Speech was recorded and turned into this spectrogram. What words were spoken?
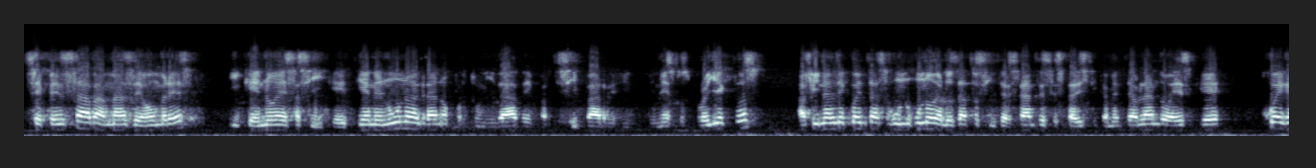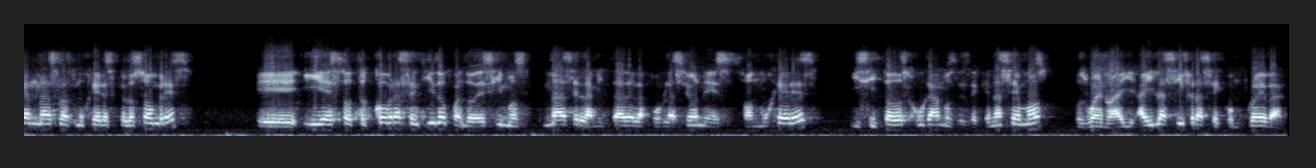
se pensaba más de hombres y que no es así, que tienen una gran oportunidad de participar en, estos proyectos. A final de cuentas, uno de los datos interesantes estadísticamente hablando es que juegan más las mujeres que los hombres, eh, y esto cobra sentido cuando decimos más de la mitad de la población es, son mujeres y si todos jugamos desde que nacemos, pues bueno, ahí, ahí la cifra se comprueba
